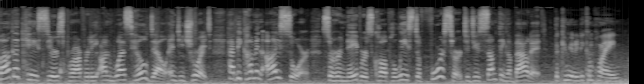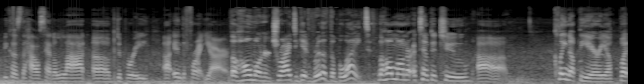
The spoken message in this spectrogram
Ivanka Kacir's property on West Hilldale in Detroit had become an eyesore, so her neighbors called police to force her to do something about it. The community complained because the house had a lot of debris uh, in the front yard. The homeowner tried to get rid of the blight. The homeowner attempted to uh, clean up the area, but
